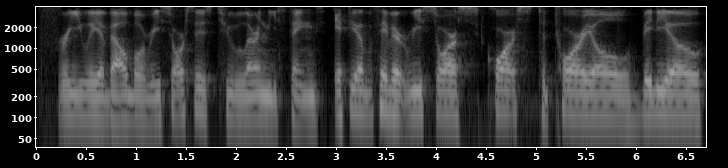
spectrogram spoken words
freely available resources to learn these things. If you have a favorite resource, course, tutorial, video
